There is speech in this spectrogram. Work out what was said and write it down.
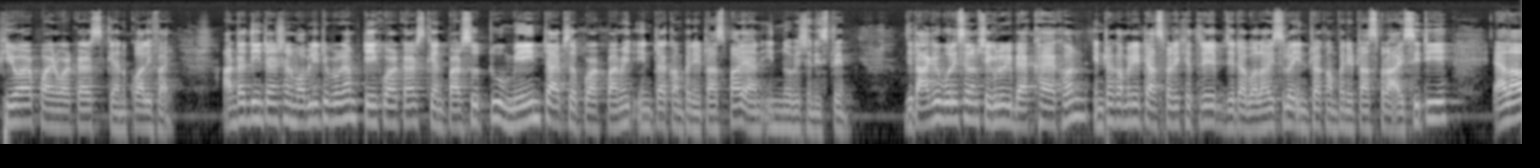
fewer point workers can qualify under the international mobility program tech workers can pursue two main types of work permit inter company transfer and innovation stream যেটা আগে বলেছিলাম, সেগুলোরই ব্যাখ্যা এখন। ইন্ট্রা কোম্পানি ট্রান্সফারের ক্ষেত্রে যেটা বলা হয়েছিল intra company transfer ICT allow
